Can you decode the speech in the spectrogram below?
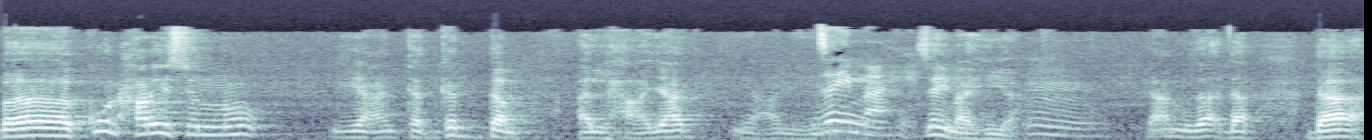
بكون حريص إنه يعني تتقدم الحاجات يعني زي ما هي زي ما هي مم. لأنه ده ده ده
